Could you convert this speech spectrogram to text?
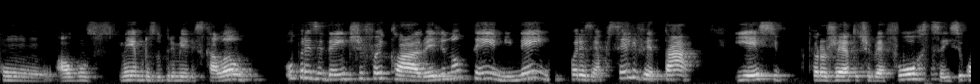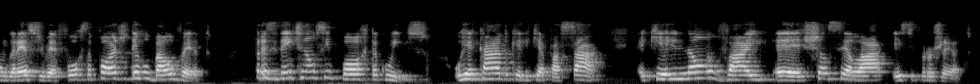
com alguns membros do primeiro escalão, o presidente foi claro, ele não teme nem, por exemplo, se ele vetar e esse projeto tiver força, e se o Congresso tiver força, pode derrubar o veto. O presidente não se importa com isso. O recado que ele quer passar é que ele não vai é, chancelar esse projeto.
